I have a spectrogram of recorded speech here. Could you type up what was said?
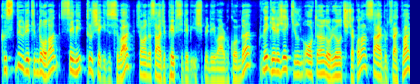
Kısıtlı üretimde olan Semi tır çekicisi var. Şu anda sadece Pepsi ile bir işbirliği var bu konuda. Ve gelecek yılın ortalarına doğru yola çıkacak olan Cybertruck var.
